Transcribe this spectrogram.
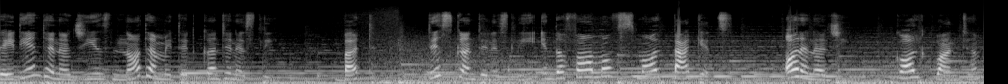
radiant energy is not emitted continuously, but discontinuously in the form of small packets or energy called quantum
